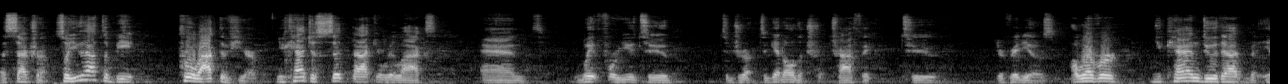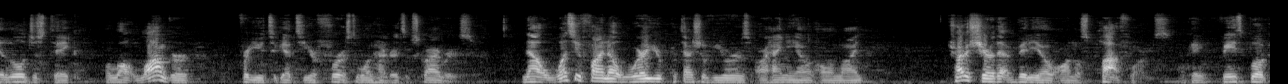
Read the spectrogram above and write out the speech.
etc. So you have to be proactive here. You can't just sit back and relax and wait for YouTube to, to get all the tra traffic to your videos. However, you can do that, but it will just take a lot longer for you to get to your first 100 subscribers. Now, once you find out where your potential viewers are hanging out online, try to share that video on those platforms, okay? Facebook,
